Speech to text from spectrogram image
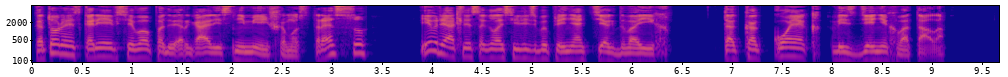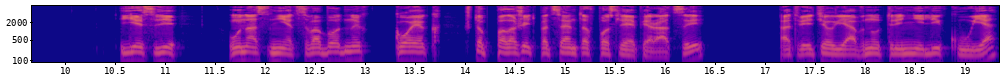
которые, скорее всего, подвергались не меньшему стрессу и вряд ли согласились бы принять тех двоих, так как коек везде не хватало. Если у нас нет свободных коек, чтобы положить пациентов после операции, ответил я внутренне ликуя,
